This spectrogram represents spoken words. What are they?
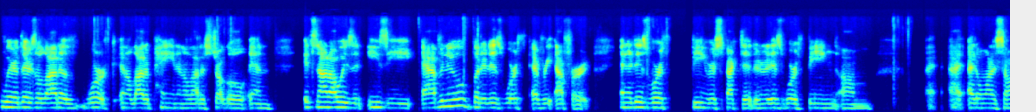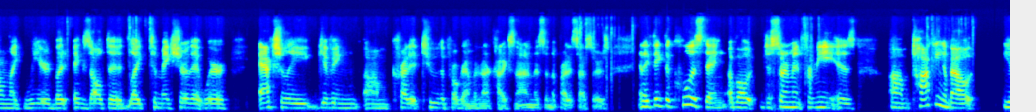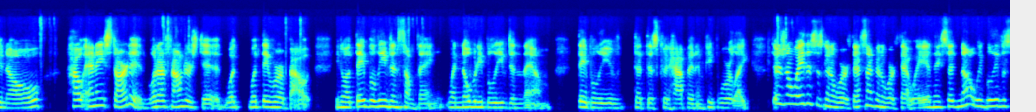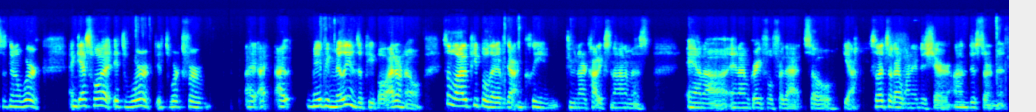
where there's a lot of work and a lot of pain and a lot of struggle and it's not always an easy avenue but it is worth every effort and it is worth being respected and it is worth being um I, I don't want to sound like weird but exalted like to make sure that we're actually giving um, credit to the program of Narcotics Anonymous and the predecessors. And I think the coolest thing about discernment for me is um, talking about, you know, how NA started, what our founders did, what what they were about. You know, they believed in something when nobody believed in them. They believed that this could happen, and people were like, "There's no way this is going to work. That's not going to work that way." And they said, "No, we believe this is going to work." And guess what? It's worked. It's worked for, I, I, I maybe millions of people. I don't know. It's a lot of people that have gotten clean through Narcotics Anonymous, and uh, and I'm grateful for that. So yeah, so that's what I wanted to share on discernment.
